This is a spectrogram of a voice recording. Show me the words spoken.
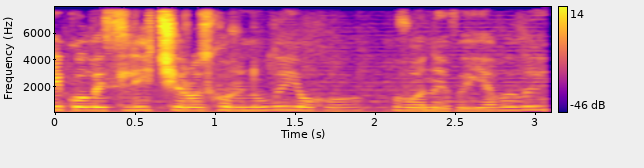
і коли слідчі розгорнули його, вони виявили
